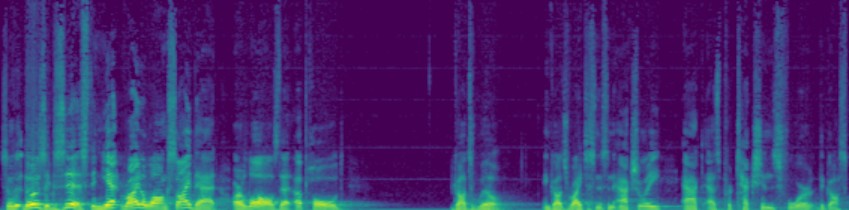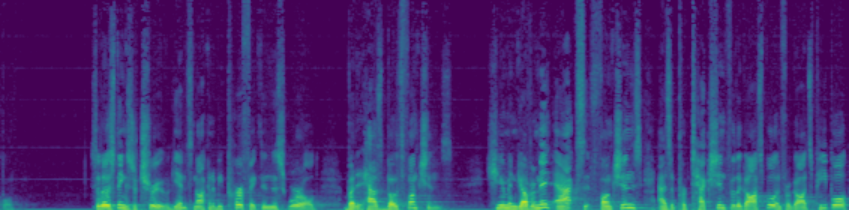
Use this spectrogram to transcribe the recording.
So that those exist, and yet, right alongside that are laws that uphold God's will and God's righteousness and actually act as protections for the gospel. So, those things are true. Again, it's not going to be perfect in this world, but it has both functions. Human government acts, it functions as a protection for the gospel and for God's people,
